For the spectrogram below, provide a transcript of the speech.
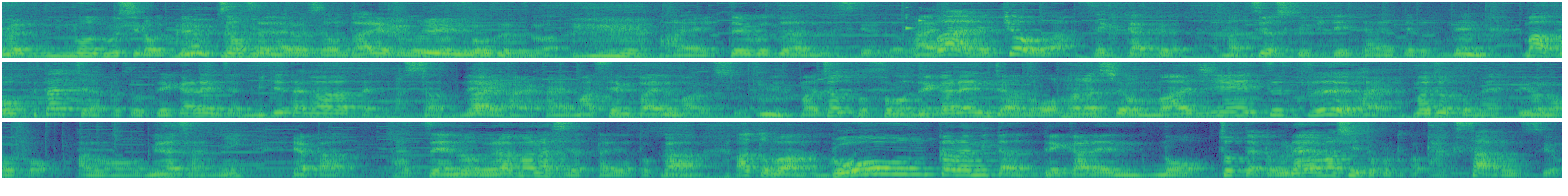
もうむしろめっちゃお世話になりました。本当ありがとうございますいえいえ当日は。はい。ということなんですけれども、はい。まあね今日はせっかく、まあ、剛君来ていただいてるんで、うん。まあ僕たちはやっぱちょっとデカレンジャー見てた側だったりとかしたんで、はいはいはい。まあ先輩でもあるし、うん。まあちょっとそのデカレンジャーのお話を交えつつ、いまあちょっとねいろんなことあの皆さんにやっぱ撮影の裏話だったりだとか、あとは轟音から見たデカレンのちょっとやっぱ羨ましいところとかかたくさんあるんですよ。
